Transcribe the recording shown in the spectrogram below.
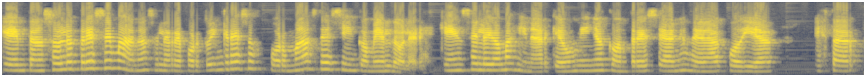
que en tan solo tres semanas se le reportó ingresos por más de 5 mil dólares. ¿Quién se le iba a imaginar que un niño con 13 años de edad podía estar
